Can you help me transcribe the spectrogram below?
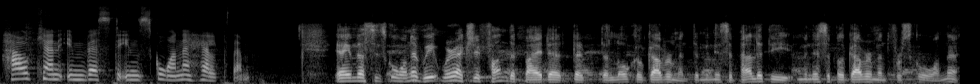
how can Invest in Skåne help them? Yeah, Invest in Skåne, we, are actually funded by the, the, the, local government, the municipality, municipal government for Skåne,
